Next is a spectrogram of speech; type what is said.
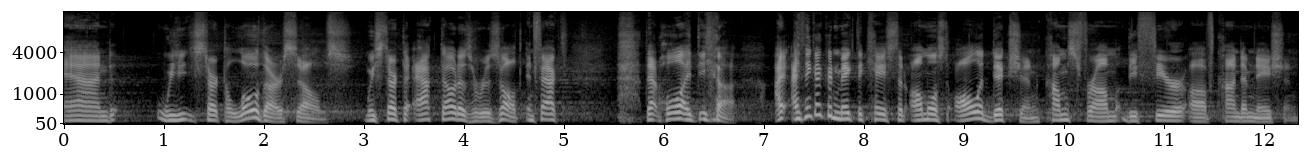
and we start to loathe ourselves. We start to act out as a result. In fact, that whole idea, I, I, think I could make the case that almost all addiction comes from the fear of condemnation.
